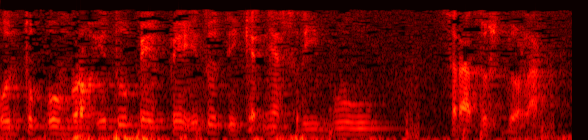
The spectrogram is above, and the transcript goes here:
untuk umroh itu PP itu tiketnya 1100 dolar.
